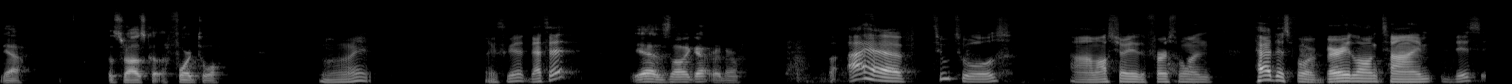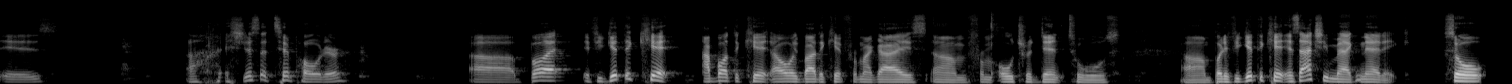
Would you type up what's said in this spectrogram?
yeah, that's what I was called a Ford tool. All right. That's good. That's it? Yeah, that's all I got right now. I have two tools. Um, I'll show you the first one. I've had this for a very long time. This is uh, it's just a tip holder. Uh, but if you get the kit, I bought the kit. I always buy the kit for my guys um, from Ultra Dent Tools. Um, but if you get the kit, it's actually magnetic. So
